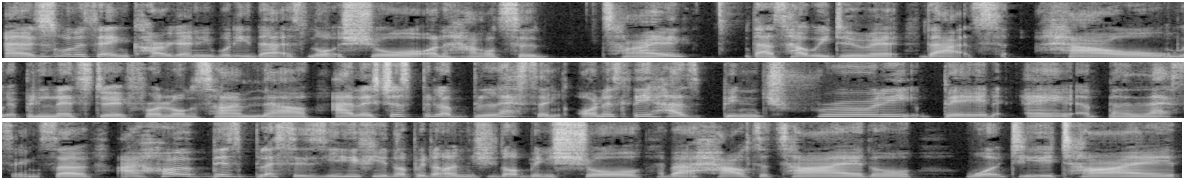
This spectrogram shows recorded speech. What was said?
And I just wanted to encourage anybody that is not sure on how to tithe that's how we do it. That's how we've been led to do it for a long time now. And it's just been a blessing. Honestly, has been truly been a blessing. So I hope this blesses you if you've not been, you've not been sure about how to tithe or what do you tithe?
